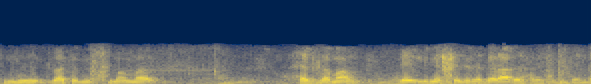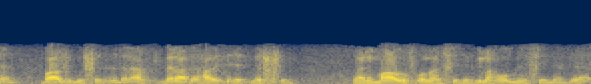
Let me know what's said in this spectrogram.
Şimdi zaten Müslümanlar her zaman belli meselelere beraber hareket ederler. Bazı meselelere beraber hareket etmezsin. Yani maruf olan şeyler, günah olmayan şeylerde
